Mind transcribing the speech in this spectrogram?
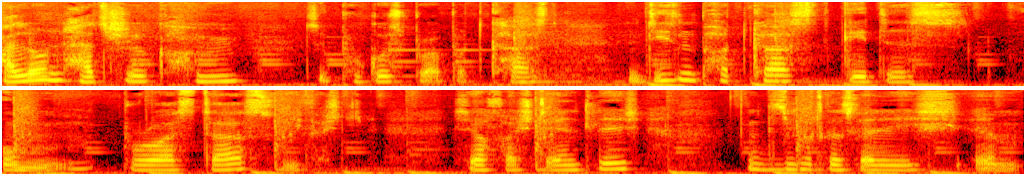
Hallo und herzlich willkommen zu Pokus Brawl Podcast. In diesem Podcast geht es um Brawl Stars, wie ist auch verständlich. In diesem Podcast werde ich ähm,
